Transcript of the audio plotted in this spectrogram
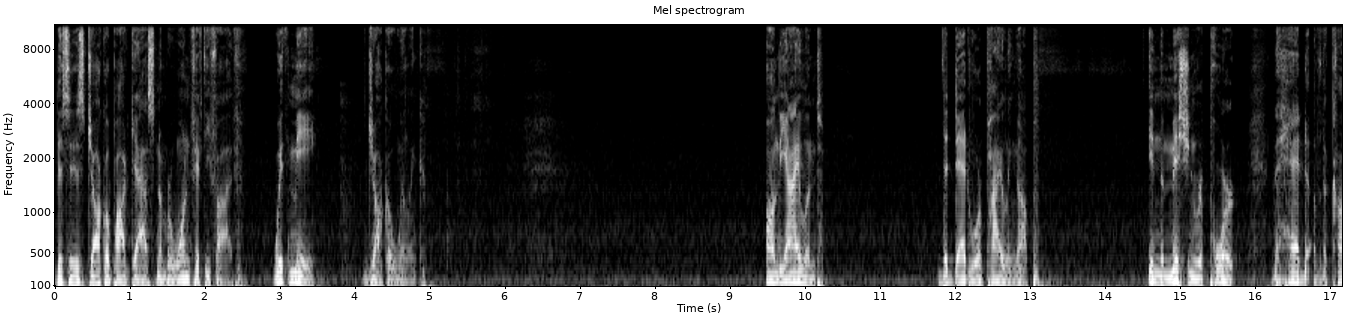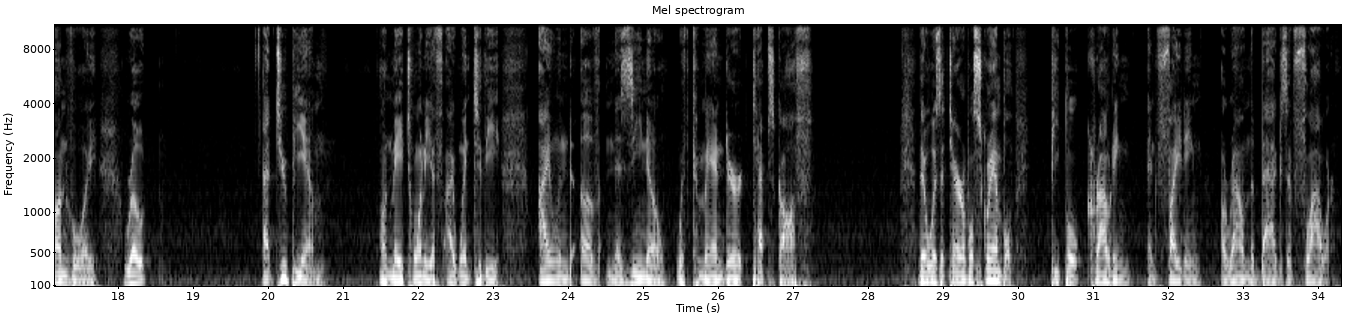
This is Jocko Podcast number 155 with me, Jocko Willink. On the island, the dead were piling up. In the mission report, the head of the convoy wrote At 2 p.m. on May 20th, I went to the island of Nazino with Commander Tepskov. There was a terrible scramble, people crowding and fighting around the bags of flour.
